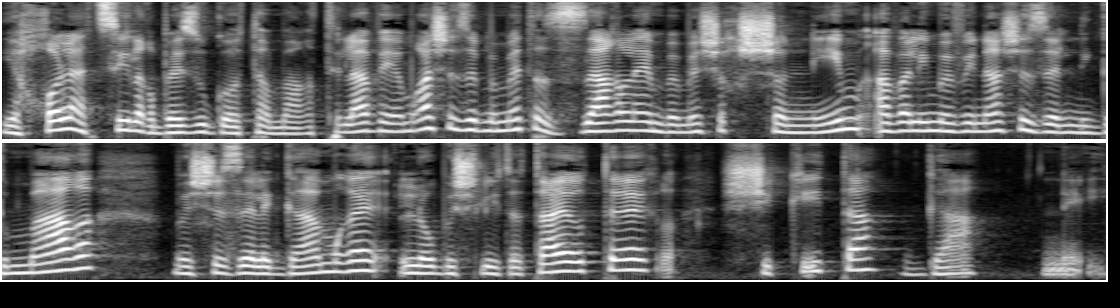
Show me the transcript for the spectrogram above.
יכול להציל הרבה זוגות, אמרתי לה, והיא אמרה שזה באמת עזר להם במשך שנים, אבל היא מבינה שזה נגמר ושזה לגמרי לא בשליטתה יותר, 仕方がない.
